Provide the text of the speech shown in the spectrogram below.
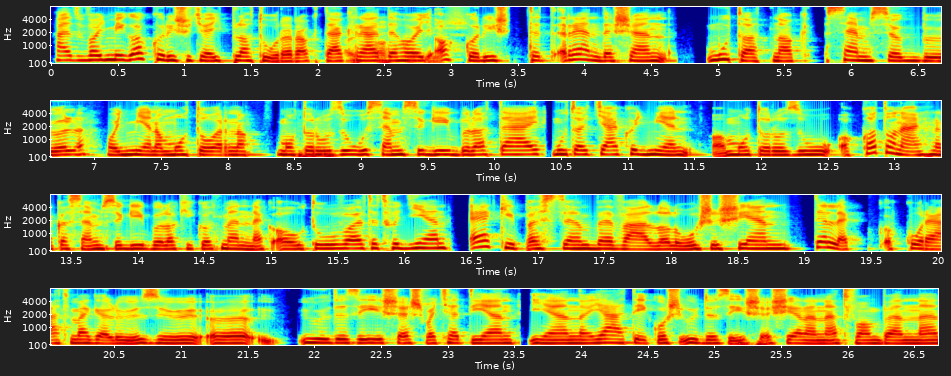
Hát vagy még akkor is, hogyha egy platóra rakták rá, de hogy is. akkor is, tehát rendesen mutatnak szemszögből, hogy milyen a motornak, motorozó mm-hmm. szemszögéből a táj, mutatják, hogy milyen a motorozó a katonáknak a szemszögéből, akik ott mennek autóval, tehát hogy ilyen elképesztően bevállalós, és ilyen tényleg a korát megelőző ö, üldözéses, vagy hát ilyen, ilyen játékos üldözéses jelenet van benne.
